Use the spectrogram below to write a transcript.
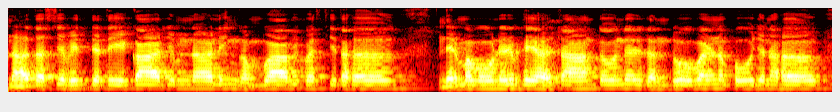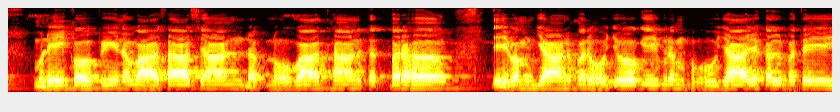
न तस्य विद्यते कार्यं, न लिङ्गं वा विपश्चितः। निर्ममो निर्भयः, शान्तो निर्दन्धो वर्णभोजनः। मुनि कोऽपि न वासा स्यान्नग्नो वा ध्यानतत्परः। एवं ज्ञानपरो योगी ब्रह्मभुजाय कल्पते।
